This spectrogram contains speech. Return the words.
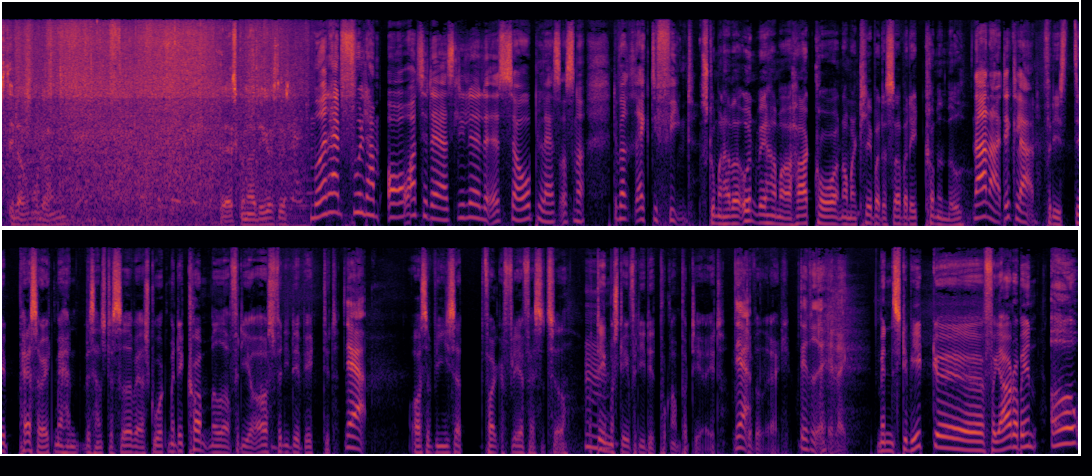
Stille og roligt om. Det er sgu noget lækkerstigt. Måden, han fulgte ham over til deres lille øh, soveplads og sådan noget, det var rigtig fint. Skulle man have været ond ved ham og hardcore, når man klipper det, så var det ikke kommet med. Nej, nej, det er klart. Fordi det passer jo ikke med, han, hvis han skal sidde og være skurk. Men det kom med, og fordi, også fordi det er vigtigt. Ja. Også at vise, at folk er flere facetterede. Mm. Og det er måske, fordi det er et program på DR1. Ja. Det ved jeg ikke. Det ved jeg heller ikke. Men skal vi ikke øh, få Jacob ind? Åh, oh,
